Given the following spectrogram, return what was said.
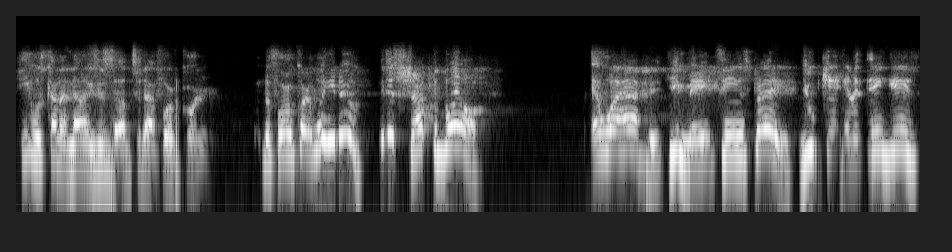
he was kind of non-existent up to that fourth quarter. The fourth quarter, what he do? He just shot the ball. And what happened? He made teams pay. You can't. And the thing is,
